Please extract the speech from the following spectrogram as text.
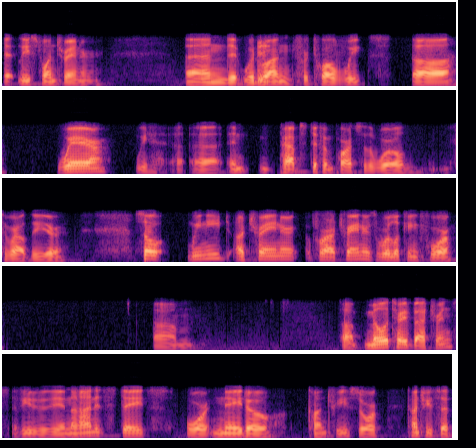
at least one trainer. And it would run for 12 weeks, uh, where we, uh, in perhaps different parts of the world throughout the year. So we need a trainer. For our trainers, we're looking for um, uh, military veterans of either the United States or NATO countries or countries that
